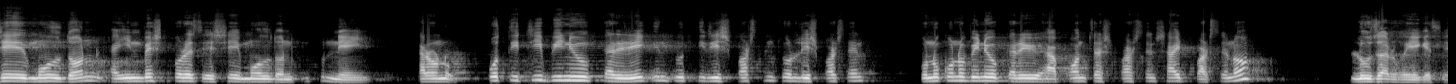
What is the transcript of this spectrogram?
যে মূলধন ইনভেস্ট করেছে সেই মূলধন কিন্তু নেই। কারণ প্রতিটি বিনিয়োগকারীরই কিন্তু তিরিশ পার্সেন্ট চল্লিশ পার্সেন্ট কোনো কোনো বিনিয়োগকারী পঞ্চাশ পার্সেন্ট ষাট পার্সেন্টও লুজার হয়ে গেছে।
